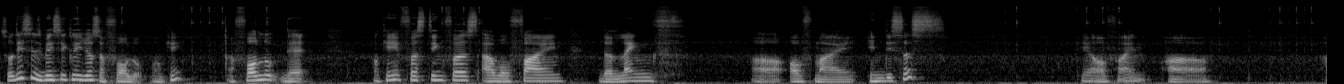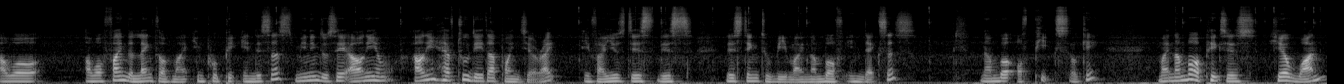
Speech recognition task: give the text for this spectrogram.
So this is basically just a for loop, okay? A for loop that, okay, first thing first, I will find the length uh, of my indices. Okay, I'll find, uh, I will, I will find the length of my input peak indices, meaning to say I only, I only have two data points here, right? If I use this, this, this thing to be my number of indexes, number of peaks, okay? My number of peaks is here 1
